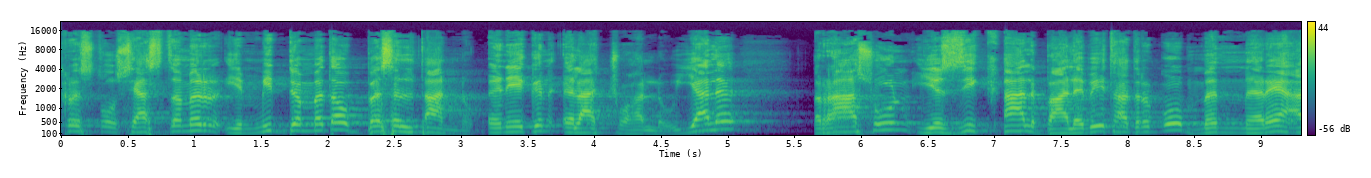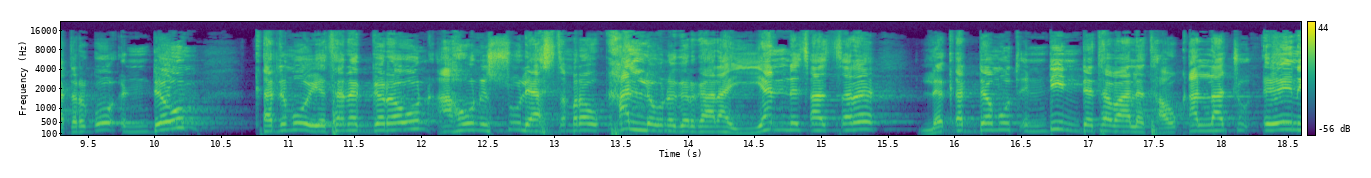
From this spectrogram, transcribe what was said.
ክርስቶስ ሲያስተምር የሚደመጠው በስልጣን ነው። እኔ ግን እላችኋለሁ እያለ ራሱን የዚህ ቃል ባለቤት አድርጎ መመሪያ አድርጎ እንደውም ቀድሞ የተነገረውን አሁን እሱ ሊያስተምረው ካለው ነገር ጋር እያነጻጸረ ለቀደሙት እንዲህ እንደተባለ ታውቃላችሁ፣ እኔ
